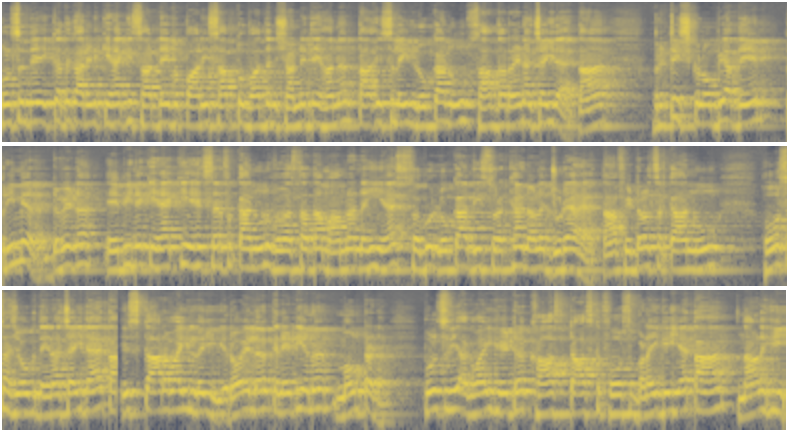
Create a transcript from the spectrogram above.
ਪੁਲਿਸ ਦੇ ਇੱਕ ਅਧਿਕਾਰੀ ਨੇ ਕਿਹਾ ਕਿ ਸਾਡੇ ਵਪਾਰੀ ਸਭ ਤੋਂ ਵੱਧ ਨਿਸ਼ਾਨੇ ਤੇ ਹਨ, ਤਾਂ ਇਸ ਲਈ ਲੋਕਾਂ ਨੂੰ ਸਾਵਧਾਨ ਰਹਿਣਾ ਚਾਹੀਦਾ ਹੈ। ਤਾਂ ਬ੍ਰਿਟਿਸ਼ ਕੋਲੰਬੀਆ ਦੇ ਪ੍ਰੀਮੀਅਰ ਡੇਵਿਡ ਏਬੀ ਨੇ ਕਿਹਾ ਕਿ ਇਹ ਸਿਰਫ ਕਾਨੂੰਨ ਵਿਵਸਥਾ ਦਾ ਮਾਮਲਾ ਨਹੀਂ ਹੈ, ਸਗੋਂ ਲੋਕਾਂ ਦੀ ਸੁਰੱਖਿਆ ਨਾਲ ਜੁੜਿਆ ਹੈ। ਤਾਂ ਫੈਡਰਲ ਸਰਕਾਰ ਨੂੰ ਹੋਰ ਸਹਿਯੋਗ ਦੇਣਾ ਚਾਹੀਦਾ ਹੈ। ਤਾਂ ਇਸ ਕਾਰਵਾਈ ਲਈ ਰਾਇਲ ਕੈਨੇਡੀਅਨ ਮਾਊਂਟਡ ਪੁਲਿਸ ਦੀ ਅਗਵਾਈ ਹੇਠ ਖਾਸ ਟਾਸਕ ਫੋਰਸ ਬਣਾਈ ਗਈ ਹੈ। ਤਾਂ ਨਾਲ ਹੀ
